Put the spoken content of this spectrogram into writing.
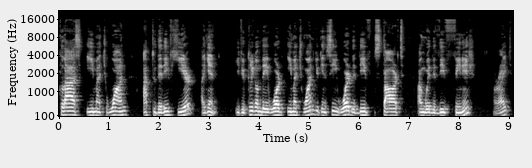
class image one up to the div here. Again, if you click on the word image one, you can see where the div start and where the div finish, all right?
